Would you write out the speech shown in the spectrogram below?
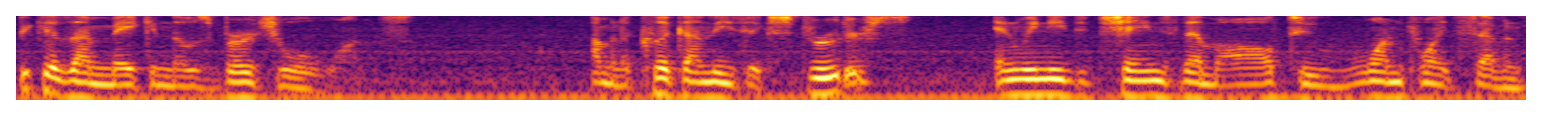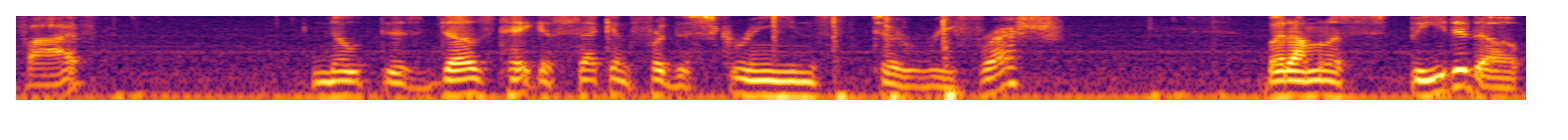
because I'm making those virtual ones. I'm going to click on these extruders, and we need to change them all to 1.75. Note this does take a second for the screens to refresh but I'm going to speed it up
